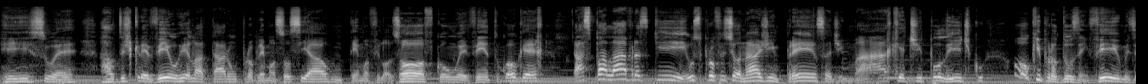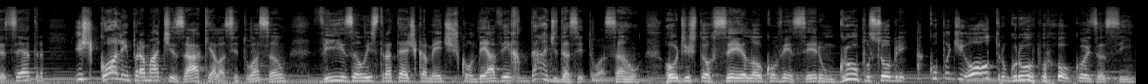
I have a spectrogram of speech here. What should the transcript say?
Isso é, ao descrever ou relatar um problema social, um tema filosófico ou um evento qualquer, as palavras que os profissionais de imprensa, de marketing político ou que produzem filmes, etc., escolhem para matizar aquela situação, visam estrategicamente esconder a verdade da situação, ou distorcê-la ou convencer um grupo sobre a culpa de outro grupo ou coisa assim.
